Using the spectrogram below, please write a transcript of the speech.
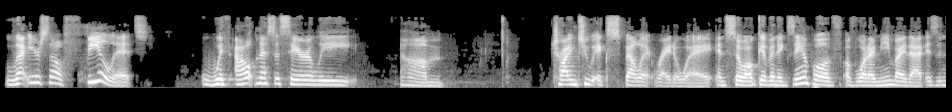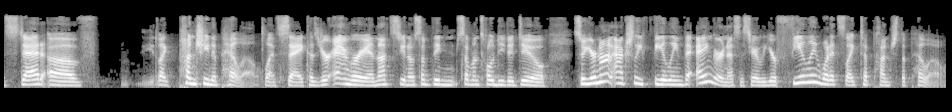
let yourself feel it without necessarily um trying to expel it right away? And so i'll give an example of of what i mean by that is instead of like punching a pillow, let's say, because you're angry and that's, you know, something someone told you to do. So you're not actually feeling the anger necessarily. You're feeling what it's like to punch the pillow.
